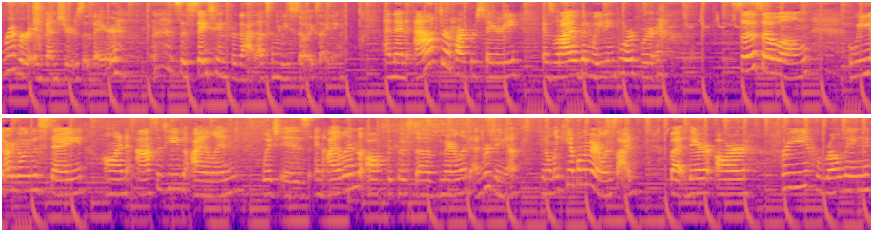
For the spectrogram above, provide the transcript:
river adventures there. so stay tuned for that. That's gonna be so exciting. And then after Harper's Ferry is what I have been waiting for for so, so long. We are going to stay on Assateague Island, which is an island off the coast of Maryland and Virginia You can only camp on the Maryland side, but there are free roaming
